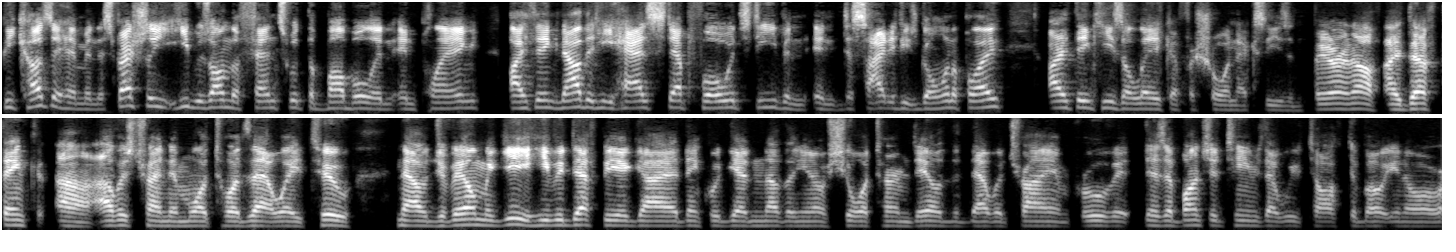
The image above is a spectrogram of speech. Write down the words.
because of him. And especially he was on the fence with the bubble and, and playing. I think now that he has stepped forward, Steve, and, and decided he's going to play, I think he's a Laker for sure next season. Fair enough. I def think uh, I was trending more towards that way too. Now, JaVale McGee, he would definitely be a guy I think would get another, you know, short term deal that, that would try and improve it. There's a bunch of teams that we've talked about, you know,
